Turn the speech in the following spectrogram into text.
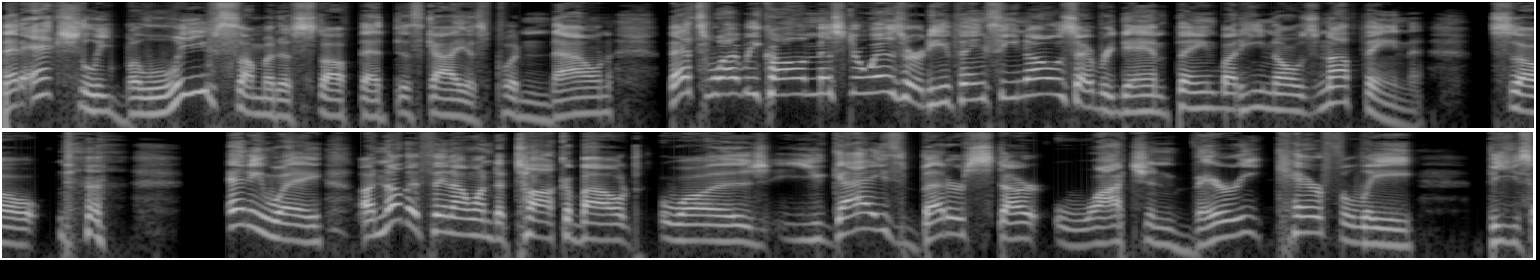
that actually believe some of the stuff that this guy is putting down. That's why we call him Mr. Wizard. He thinks he knows every damn thing, but he knows nothing. So, anyway, another thing I wanted to talk about was you guys better start watching very carefully these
